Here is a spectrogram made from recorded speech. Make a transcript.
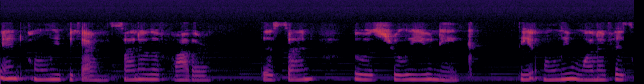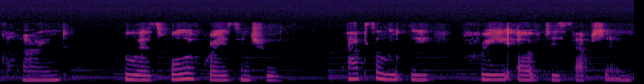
and only begotten Son of the Father, the Son who is truly unique, the only one of his kind, who is full of grace and truth, absolutely free of deception.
